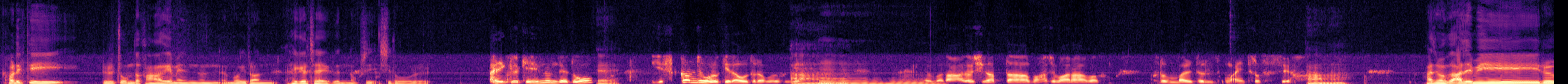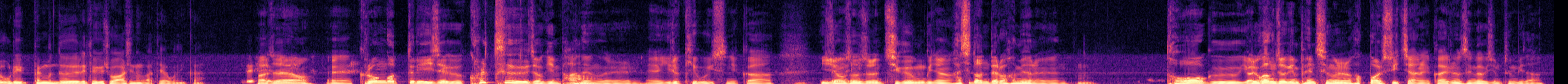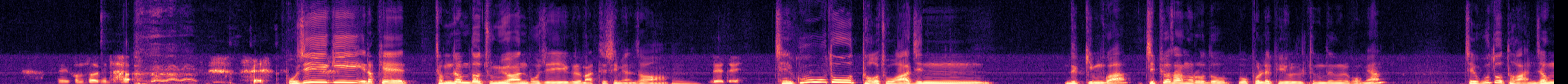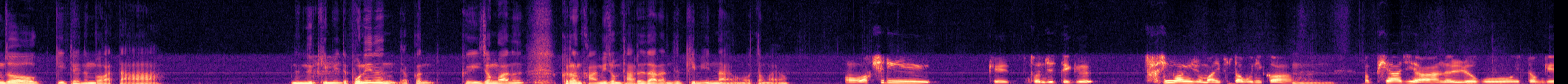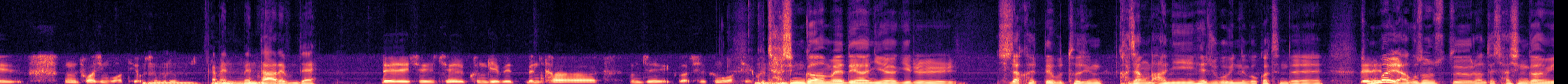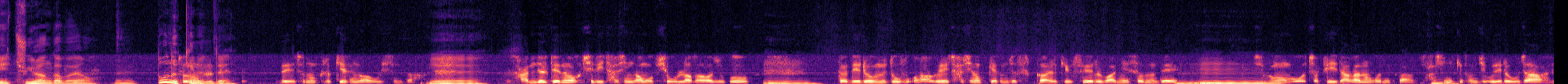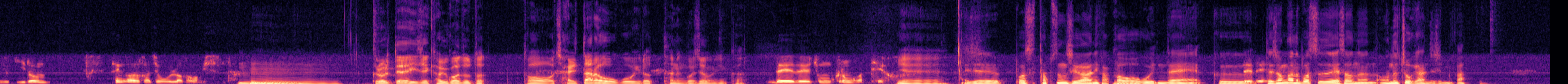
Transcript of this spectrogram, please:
허리띠를 조금 더 강하게 맺는 뭐 이런 해결책은 혹시 시도를? 아니, 그렇게 했는데도 예. 이게 습관적으로 이렇게 나오더라고요. 그게. 아, 음, 막나 아저씨 같다, 뭐 하지 마라, 막 그런 말들을 좀 많이 들었었어요. 아. 하지만 그 아재미를 우리 팬분들이 되게 좋아하시는 것 같아요 보니까. 네. 맞아요. 예, 그런 것들이 이제 그 컬트적인 반응을 예, 일으키고 있으니까 이준영 네. 선수는 지금 그냥 하시던 대로 하면은 음. 더그 열광적인 팬층을 확보할 수 있지 않을까 이런 생각이 좀 듭니다. 네, 감사합니다. 보직이 이렇게 점점 더 중요한 보직을 맡으시면서 음. 네네. 제구도 더 좋아진 느낌과 지표상으로도 뭐 본래 비율 등등을 보면 제구도 더 안정적이 되는 것 같다는 느낌인데 본인은 약간 그 이전과는 그런 감이 좀 다르다라는 느낌이 있나요? 어떤가요? 어, 확실히 이렇게 던질 때 그 자신감이 좀 많이 붙다 보니까 음, 피하지 않으려고 했던 게 좀 좋아진 것 같아요. 음, 그러니까 멘, 음. 멘탈의 문제. 네, 제 제일 큰 게 멘탈 문제가 제일 큰 것 같아요. 그 음. 자신감에 대한 이야기를 시작할 때부터 지금 가장 많이 해주고 있는 것 같은데 네네. 정말 야구 선수들한테 자신감이 중요한가 봐요. 예, 또 느끼는데. 네, 저는 그렇게 생각하고 있습니다. 예. 안 될 때는 확실히 자신감 없이 올라가가지고 음. 딱 내려오면 또 아 왜 자신 없게 던졌을까 이렇게 후회를 많이 했었는데 음. 음. 지금은 뭐 어차피 나가는 거니까 자신 있게 던지고 내려오자 이런 생각을 가지고 올라가고 있습니다. 음. 음. 그럴 때 이제 결과도 더 더잘 따라오고 이렇다는 거죠, 그러니까. 네, 네, 좀 그런 것 같아요. 예. 이제 버스 탑승 시간이 가까워오고 있는데 그 네네. 대전 가는 버스에서는 어느 쪽에 앉으십니까?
